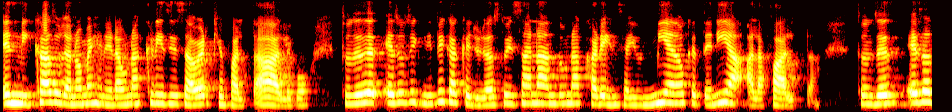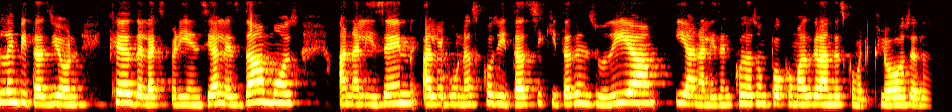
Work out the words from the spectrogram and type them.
en mi caso ya no me genera una crisis saber que falta algo. Entonces, eso significa que yo ya estoy sanando una carencia y un miedo que tenía a la falta. Entonces, esa es la invitación que desde la experiencia les damos. Analicen algunas cositas chiquitas en su día y analicen cosas un poco más grandes como el closet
